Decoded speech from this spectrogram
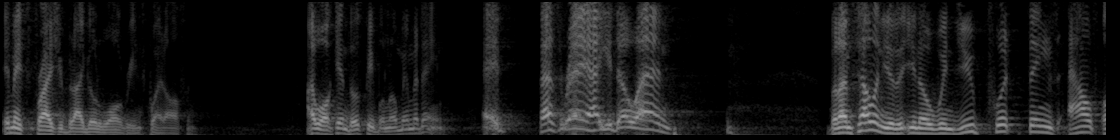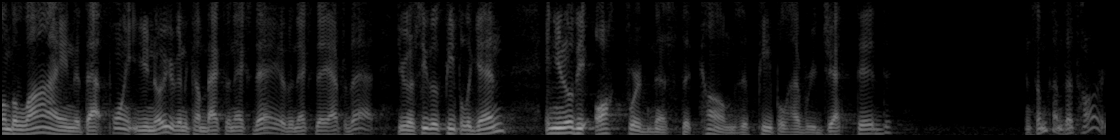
It may surprise you, but I go to Walgreens quite often. I walk in, those people know me by name. Hey, Pastor Ray, how you doing? But I'm telling you that, you know, when you put things out on the line at that point, you know you're going to come back the next day or the next day after that. You're going to see those people again, and you know the awkwardness that comes if people have rejected. And sometimes that's hard.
